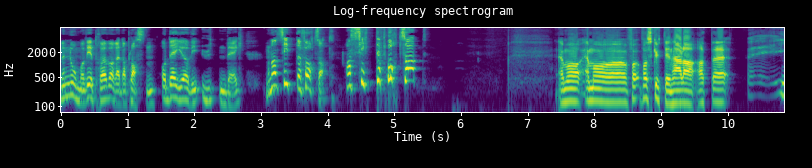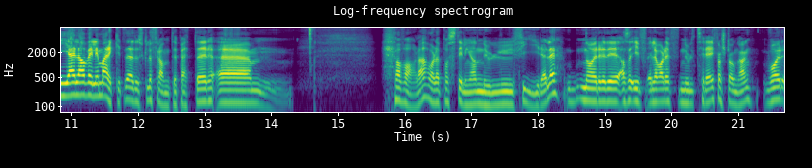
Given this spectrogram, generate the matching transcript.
men nå må vi prøve å redde plassen. Og det gjør vi uten deg. Men han sitter fortsatt. Han sitter fortsatt! Jeg må, jeg må få, få, skutt inn her, da, at uh, jeg la veldig merke til det du skulle fram til, Petter. Uh, Hva var det? Var det på stillinga 0-4, eller? De, altså, i, eller var det 0-3 i første omgang? Hvor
